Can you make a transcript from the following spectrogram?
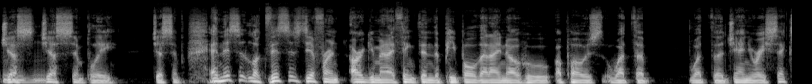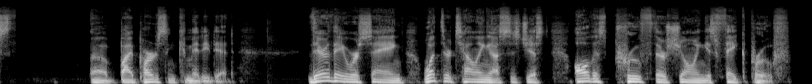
Just, just simply. Just simple, and this is look. This is different argument, I think, than the people that I know who oppose what the what the January sixth uh, bipartisan committee did. There they were saying what they're telling us is just all this proof they're showing is fake proof.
